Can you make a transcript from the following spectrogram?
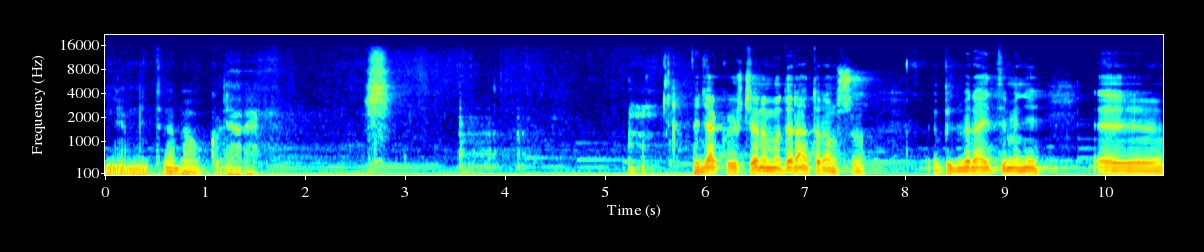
Ні, мені треба окуляри. Я дякую щиро модераторам, що підбираєте мені, е,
